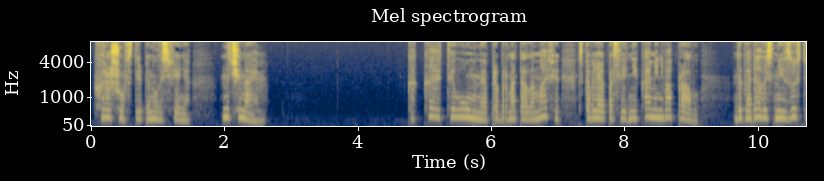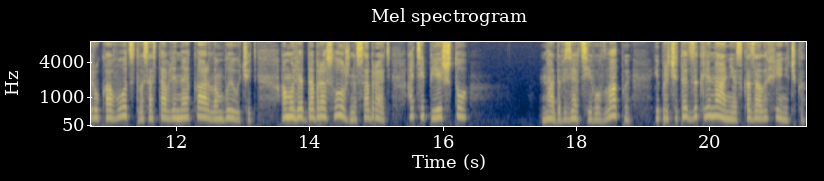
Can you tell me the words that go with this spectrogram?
«Хорошо», — встрепенулась Феня. «Начинаем». «Какая ты умная!» — пробормотала Мафи, вставляя последний камень в оправу. Догадалась наизусть руководство, составленное Карлом, выучить. Амулет добра сложно собрать. А теперь что? «Надо взять его в лапы и прочитать заклинание», — сказала Фенечка.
